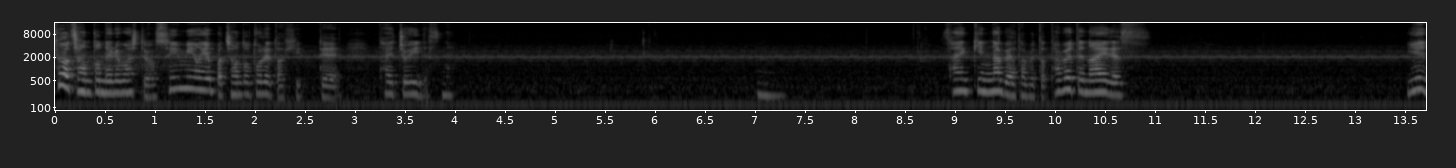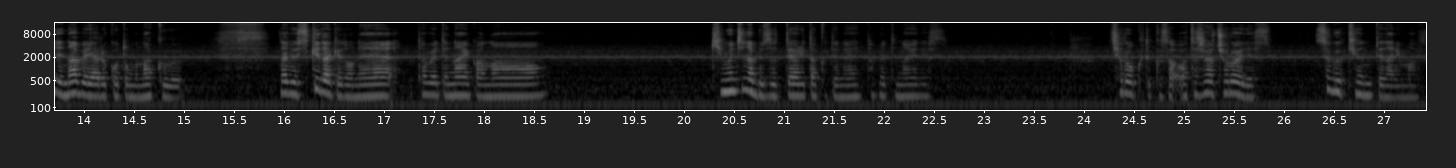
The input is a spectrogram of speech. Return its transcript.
今日はちゃんと寝れましたよ。睡眠をやっぱちゃんと取れた日って体調いいですね。うん。最近鍋は食べた。食べてないです。家で鍋やることもなく鍋好きだけどね。食べてないかな。キムチ鍋ずっとやりたくてね。食べてないです。ちょろくてくさ私はちょろいです。すぐキュンってなります。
